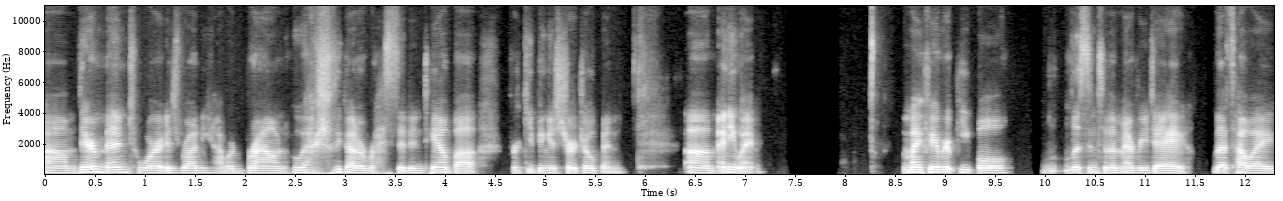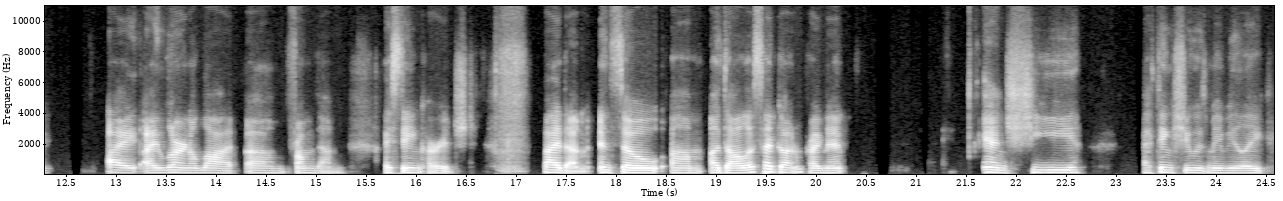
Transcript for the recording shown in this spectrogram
Um, their mentor is Rodney Howard-Browne, who actually got arrested in Tampa for keeping his church open. Um, anyway, my favorite people listen to them every day that's how i i i learn a lot um, from them i stay encouraged by them and so um adalis had gotten pregnant and she i think she was maybe like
